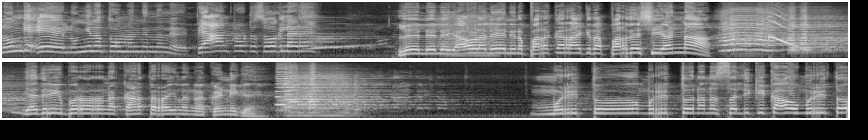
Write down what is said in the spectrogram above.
ಲುಂಗಿ ಏ ಲುಂಗಿನ ತೊಗೊಂಬಂದಿಲ್ಲಲ್ಲೇ ಪ್ಯಾಂಟ್ ಊಟ ಸೋಗ್ಲಾಡೆ ಲೇ ಲೇ ಲೇ ಯಾವಳ ಲೇ ನಿನ್ನ ಪರಕಾರ ಹಾಕಿದ ಪರದೇಶಿ ಅಣ್ಣ. ಎದುರಿಗೆ ಬರೋರನ್ನ ಕಾಣ್ತಾರ ಇಲ್ಲ ನನ್ನ ಕಣ್ಣಿಗೆ? ಮುರಿತು ಮುರಿತು ನನ್ನ ಸಲಿಕೆ ಕಾವು ಮುರಿತು.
